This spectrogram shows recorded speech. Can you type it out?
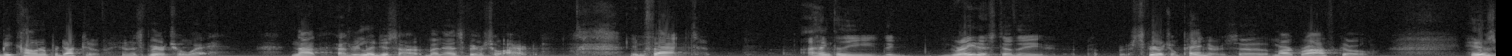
be counterproductive in a spiritual way not as religious art, but as spiritual art. In fact, I think the, the greatest of the spiritual painters, uh, Mark Rothko, his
